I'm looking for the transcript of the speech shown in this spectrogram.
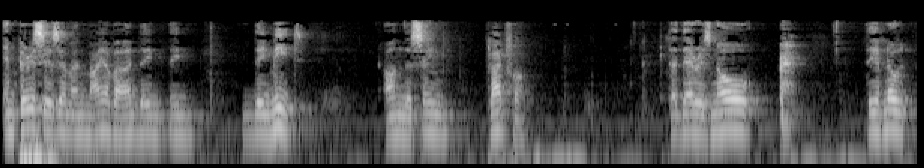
empiricism and Mayavad, they, they, they meet on the same platform, that there is no, they have no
